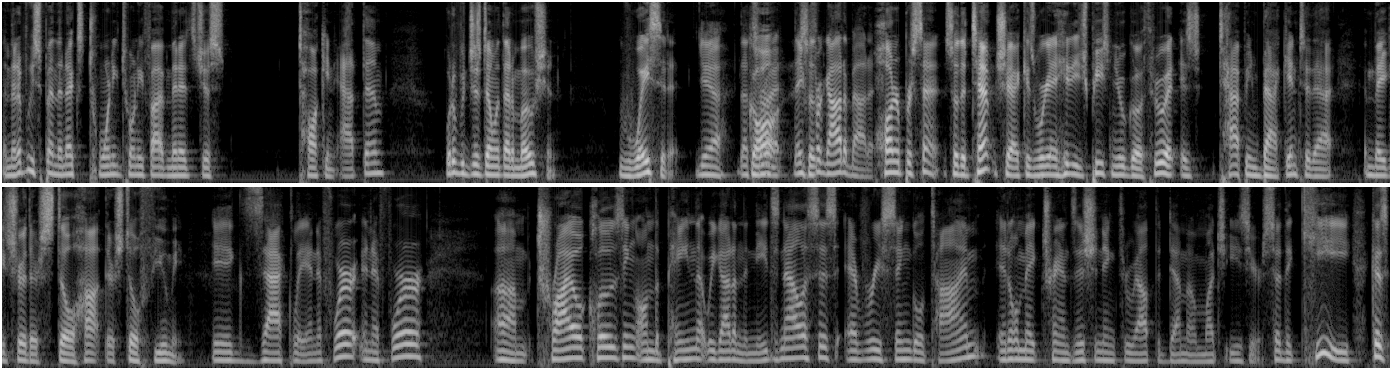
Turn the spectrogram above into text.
And then if we spend the next 20, 25 minutes just talking at them, what have we just done with that emotion? We've wasted it. Yeah, that's Gone. right. They So- forgot about it. Hundred percent. So the temp check is we're going to hit each piece and you'll go through it. Is tapping back into that and making sure they're still hot, they're still fuming. Exactly. And if we're and if we're um, trial closing on the pain that we got in the needs analysis every single time, it'll make transitioning throughout the demo much easier. So the key, because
